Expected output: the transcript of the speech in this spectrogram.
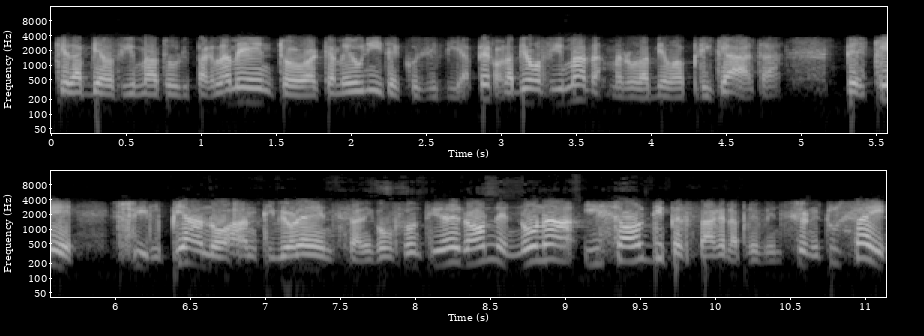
che l'abbiamo firmato il Parlamento, la Camera Unita e così via, però l'abbiamo firmata ma non l'abbiamo applicata, perché il piano antiviolenza nei confronti delle donne non ha i soldi per fare la prevenzione. Tu sai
